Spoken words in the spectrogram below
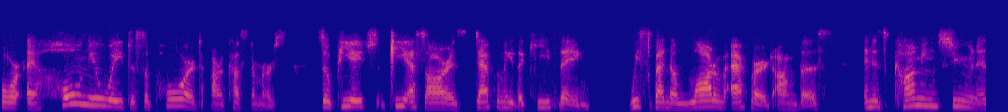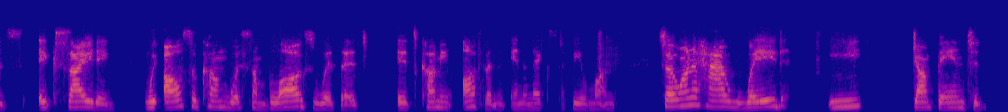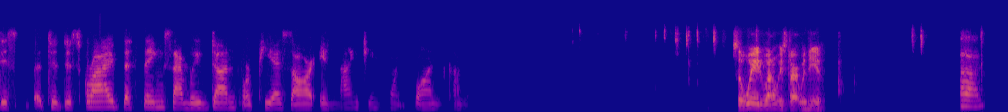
for a whole new way to support our customers. So PH, PSR is definitely the key thing. We spend a lot of effort on this and it's coming soon. It's exciting. We also come with some blogs with it. It's coming often in the next few months. So I want to have Wade E jump in to dis to describe the things that we've done for PSR in 19.1 coming. So Wade, why don't we start with you? Uh,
